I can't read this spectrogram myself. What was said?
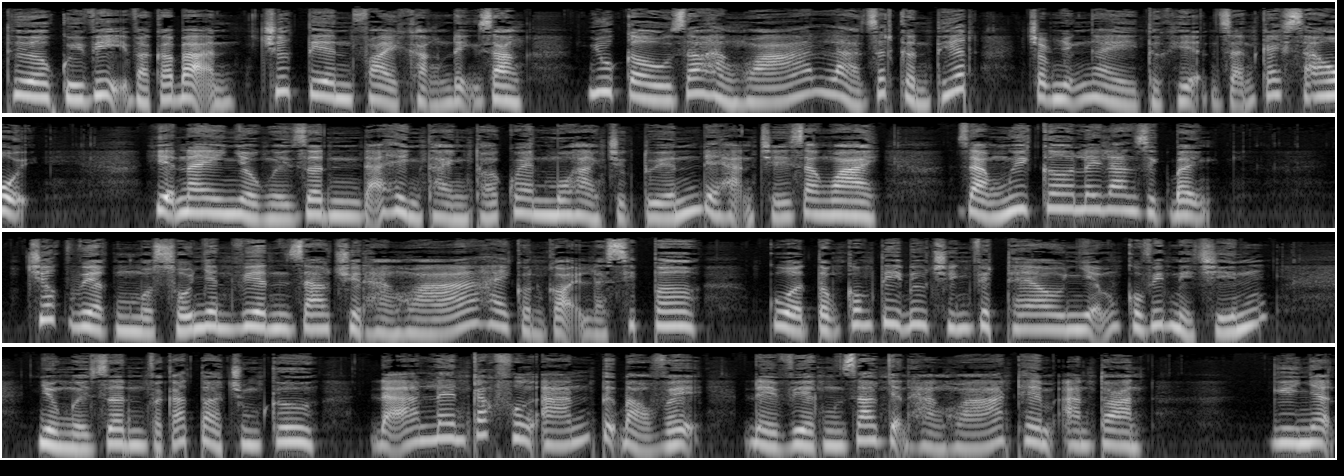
Thưa quý vị và các bạn, trước tiên phải khẳng định rằng nhu cầu giao hàng hóa là rất cần thiết trong những ngày thực hiện giãn cách xã hội. Hiện nay nhiều người dân đã hình thành thói quen mua hàng trực tuyến để hạn chế ra ngoài, giảm nguy cơ lây lan dịch bệnh. Trước việc một số nhân viên giao chuyển hàng hóa hay còn gọi là shipper của Tổng công ty Bưu chính Viettel nhiễm COVID-19, nhiều người dân và các tòa trung cư đã lên các phương án tự bảo vệ để việc giao nhận hàng hóa thêm an toàn. Ghi nhận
